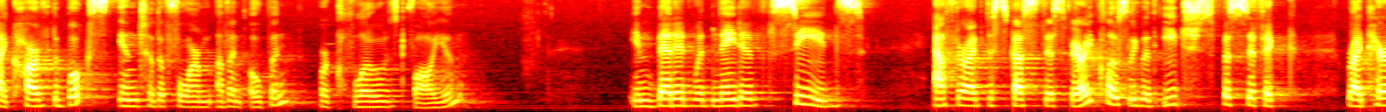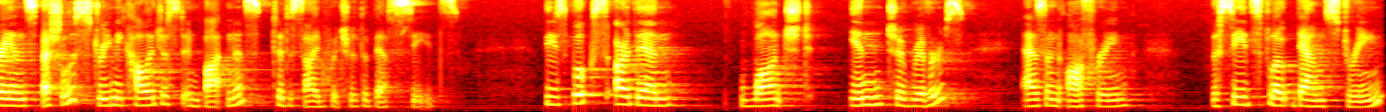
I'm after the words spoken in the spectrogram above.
I carved the books into the form of an open or closed volume, embedded with native seeds after I've discussed this very closely with each specific riparian specialist, stream ecologist, and botanist to decide which are the best seeds. These books are then launched into rivers as an offering. The seeds float downstream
